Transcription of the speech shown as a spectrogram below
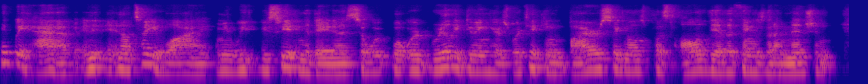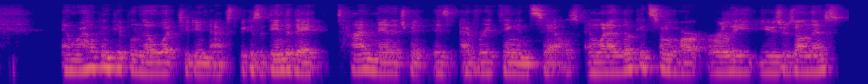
I think we have, and, and I'll tell you why. I mean, we, we see it in the data. So we, what we're really doing here is we're taking buyer signals plus all of the other things that I mentioned, and we're helping people know what to do next because at the end of the day time management is everything in sales and when i look at some of our early users on this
